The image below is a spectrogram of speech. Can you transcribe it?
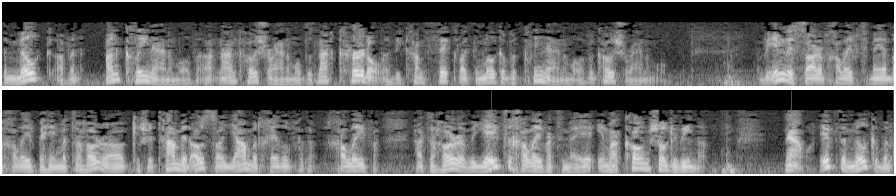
The milk of an unclean animal, a non-kosher animal, does not curdle and become thick like the milk of a clean animal, of a kosher animal. Now, if the milk of an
